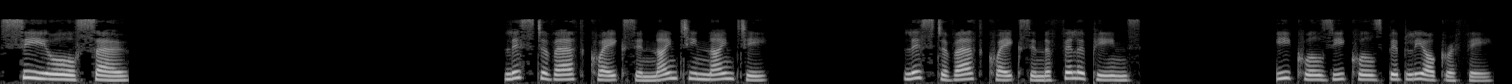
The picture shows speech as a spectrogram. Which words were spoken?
See also List of earthquakes in 1990 List of earthquakes in the Philippines. Bibliography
